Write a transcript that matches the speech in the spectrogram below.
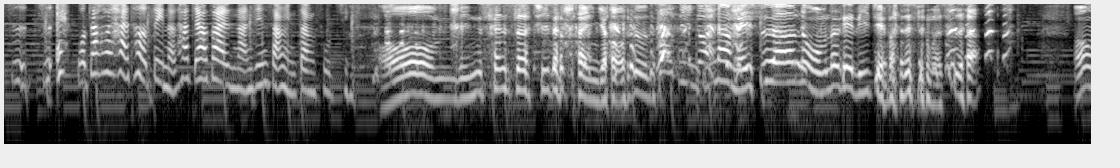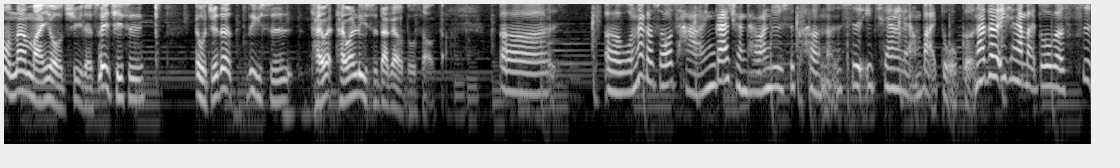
只只哎、欸，我这样会害特定的。他家在南京商云站附近。哦，民生社区的朋友是不是？那没事啊，那我们都可以理解发生什么事啊。哦，那蛮有趣的。所以其实，哎、欸，我觉得律师台湾台湾律师大概有多少个？呃。呃，我那个时候查，应该全台湾律师可能是一千两百多个。那这个一千两百多个是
